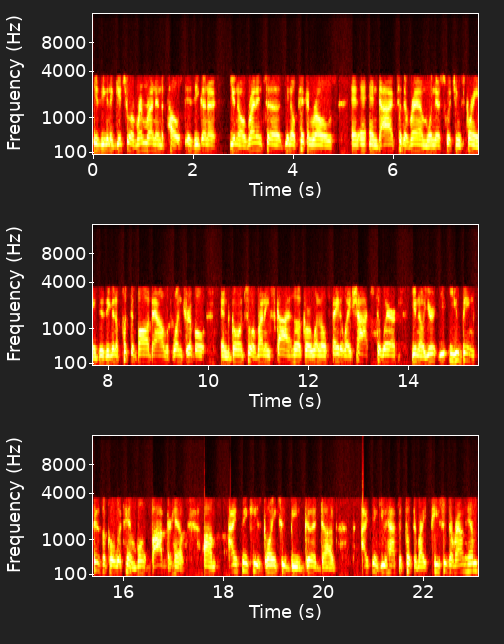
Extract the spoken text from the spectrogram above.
Is he going to get you a rim run in the post? Is he going to you know, run into, you know, pick and rolls and, and, and dive to the rim when they're switching screens? Is he going to put the ball down with one dribble and go into a running sky hook or one of those fadeaway shots to where, you know, you're, you, you being physical with him won't bother him? Um, I think he's going to be good, Doug. I think you have to put the right pieces around him,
